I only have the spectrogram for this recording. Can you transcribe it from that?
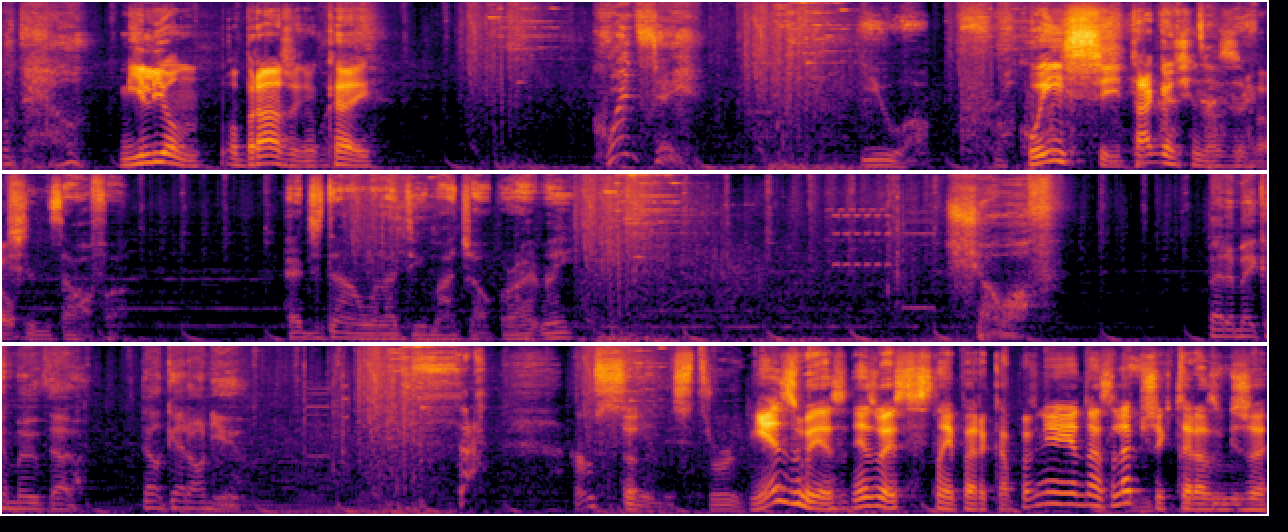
What the hell? Milion obrażeń, okej. Quincy! You are proper Quincy, tak on się at nazywał. directions, Arthur. Heads down while I do my job, alright, mate? Show off. Better make a move, though. They'll get on you. I'm seeing this through. Niezły jest, niezła jest ta snajperka. Pewnie jedna z lepszych teraz w grze.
